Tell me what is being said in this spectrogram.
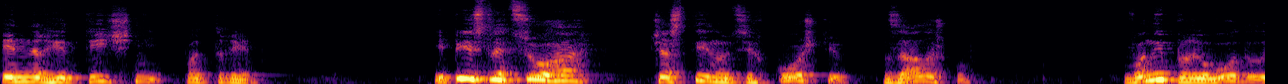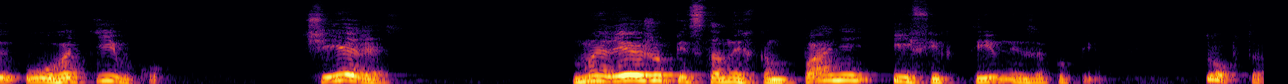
енергетичні потреби. І після цього частину цих коштів, залишку, вони переводили у готівку через мережу підставних компаній і фіктивних закупівель. Тобто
